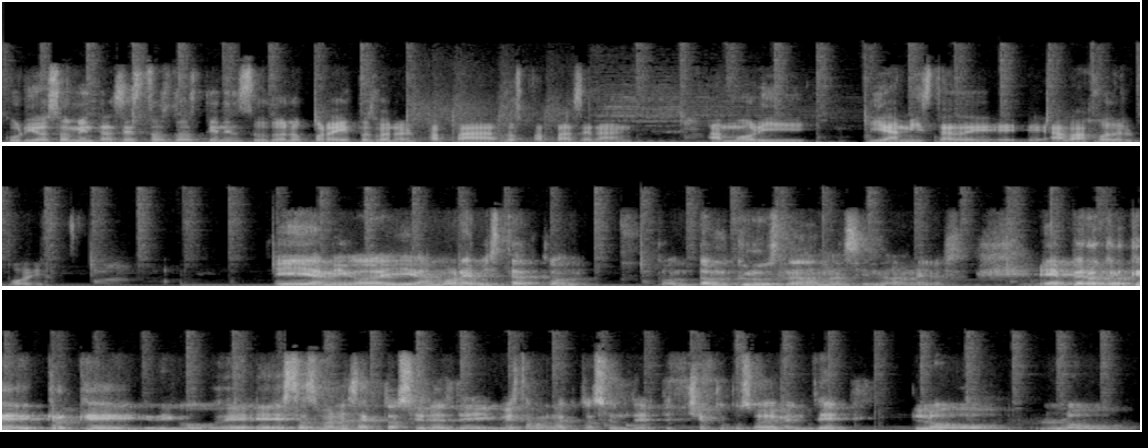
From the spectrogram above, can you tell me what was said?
curioso. Mientras estos dos tienen su duelo por ahí, pues bueno, el papá, los papás eran amor y, y amistad eh, eh, abajo del podio. Y amigo, y amor y amistad con, con Tom Cruise nada más y nada menos. Eh, pero creo que, creo que, digo, eh, eh, estas buenas actuaciones de, esta buena actuación de, Checo, pues obviamente lo, lo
